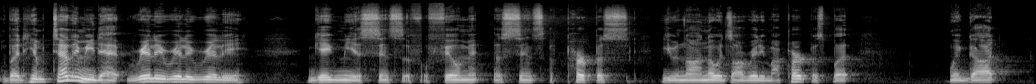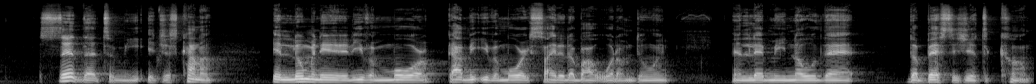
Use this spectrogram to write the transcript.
But him telling me that really, really, really gave me a sense of fulfillment, a sense of purpose, even though I know it's already my purpose. But when God said that to me, it just kind of illuminated it even more, got me even more excited about what I'm doing, and let me know that the best is yet to come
